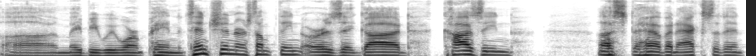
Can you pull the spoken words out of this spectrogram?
uh, maybe we weren't paying attention or something? Or is it God causing us to have an accident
